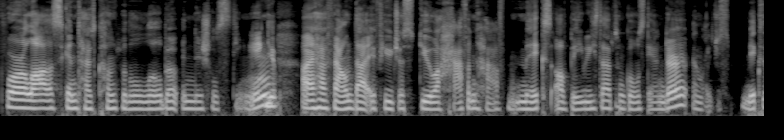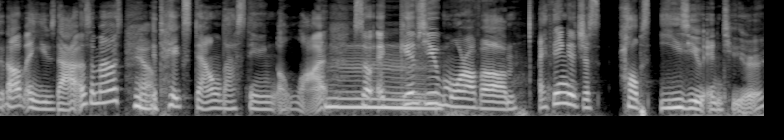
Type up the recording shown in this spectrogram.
for a lot of skin types comes with a little bit of initial stinging. Yep. I have found that if you just do a half and half mix of baby steps and gold standard and like just mix it up and use that as a mask, Yeah. it takes down that sting a lot. So it gives you Mm. more of a, I think it just helps ease you into your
